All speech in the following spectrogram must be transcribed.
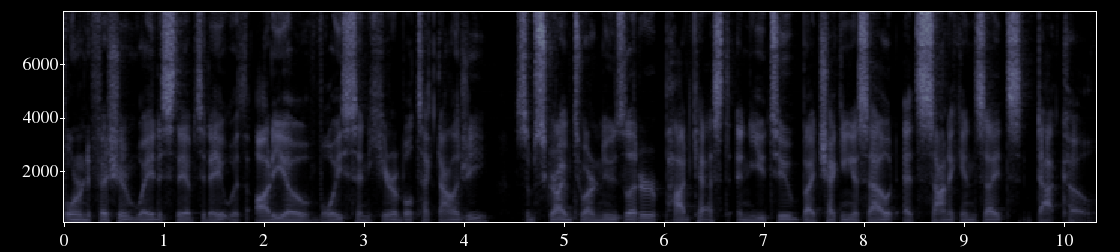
For an efficient way to stay up to date with audio, voice, and hearable technology, subscribe to our newsletter, podcast, and YouTube by checking us out at sonicinsights.co.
